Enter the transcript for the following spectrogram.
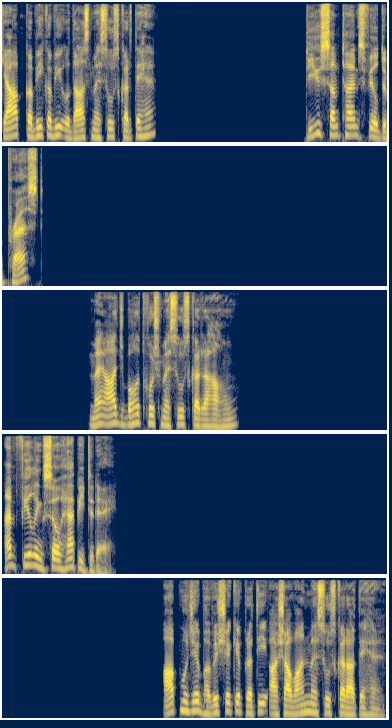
क्या आप कभी कभी उदास महसूस करते हैं? Do you sometimes feel depressed मैं आज बहुत खुश महसूस कर रहा हूँ। I am feeling so happy today आप मुझे भविष्य के प्रति आशावान महसूस कराते हैं।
